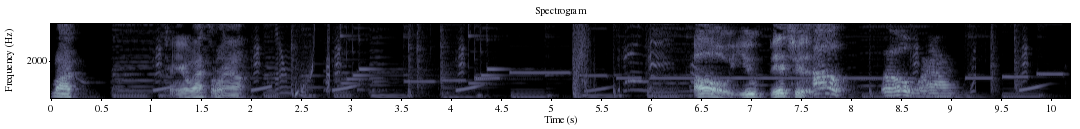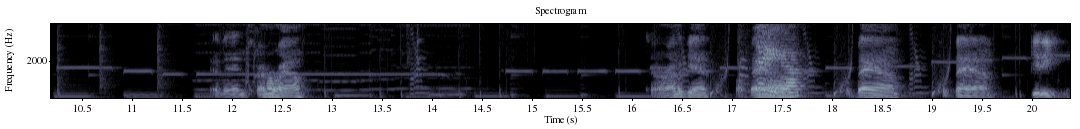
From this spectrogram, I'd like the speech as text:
Come on. Turn your ass around. Oh, you bitches. Oh. Oh wow. And then turn around. Turn around again. There you Bam. go. Bam. Bam. Get eaten.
